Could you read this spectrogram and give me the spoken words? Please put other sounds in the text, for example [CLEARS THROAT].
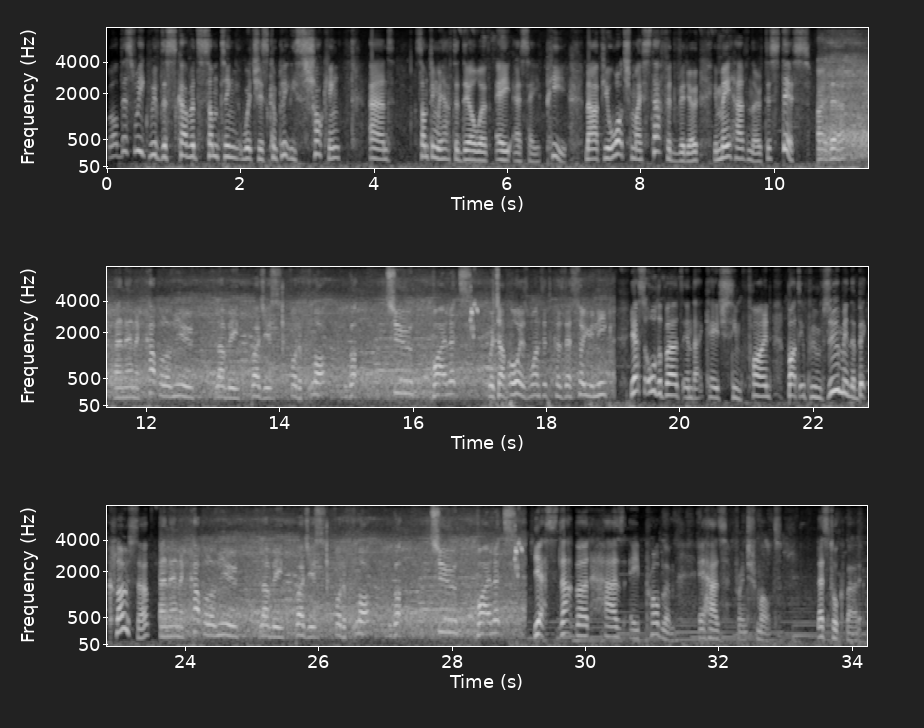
Well, this week we've discovered something which is completely shocking and something we have to deal with ASAP. Now, if you watched my Stafford video, you may have noticed this. Right there, and then a couple of new lovely budgies for the flock. We've got two violets, which I've always wanted because they're so unique. Yes, all the birds in that cage seem fine, but if we zoom in a bit closer, and then a couple of new lovely budgies for the flock. We've got two violets Yes, that bird has a problem. It has French molt. Let's talk about it.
